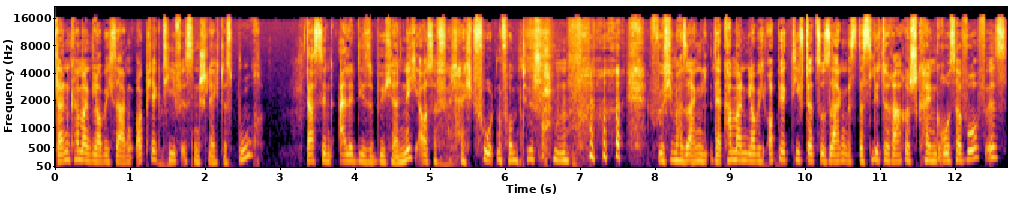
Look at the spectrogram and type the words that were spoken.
dann kann man, glaube ich, sagen, objektiv ist ein schlechtes Buch. Das sind alle diese Bücher nicht, außer vielleicht Pfoten vom Tisch. Hm. Würde ich mal sagen, da kann man, glaube ich, objektiv dazu sagen, dass das literarisch kein großer Wurf ist.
